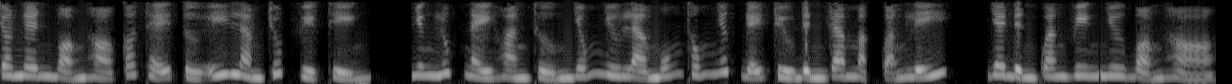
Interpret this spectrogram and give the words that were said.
cho nên bọn họ có thể tự ý làm chút việc thiện, nhưng lúc này hoàng thượng giống như là muốn thống nhất để triều đình ra mặt quản lý, gia đình quan viên như bọn họ,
